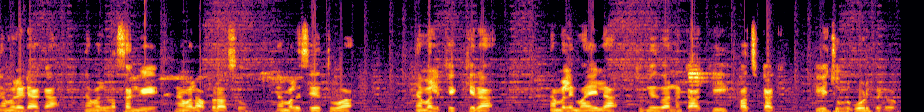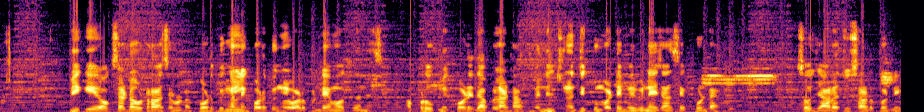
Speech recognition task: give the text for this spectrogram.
నెమలిడాగ నెమలి రసంగి నెమలి అబ్రాసు నెమలి సేతువ నెమలి కెక్కిర నెమలి మైల తొమ్మిది వన్న కాకి పచ్చకాకి. ఇవి చూపులు కోడిపెట్టు అనమాట మీకు ఒకసారి డౌట్ రావచ్చు అనమాట కోడి పింగల్ని కోడి పింగల్ వాడుకుంటే ఏమవుతుంది అనేసి. అప్పుడు మీ కోడి దెబ్బలాట మీరు నిల్చున్న దిక్కును బట్టి మీరు వినే ఛాన్స్ ఎక్కువ ఉంటాయి. సో జాగ్రత్త చూసి ఆడుకోండి.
